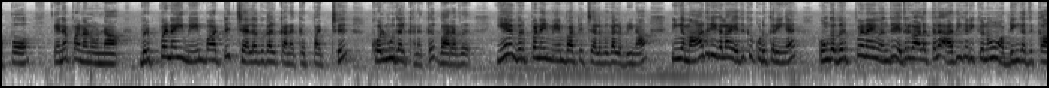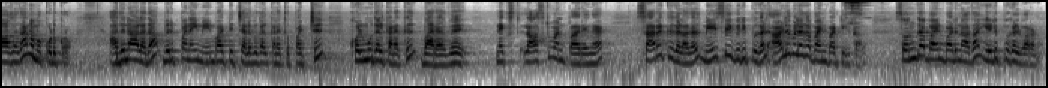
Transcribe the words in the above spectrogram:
அப்போது என்ன பண்ணணும்னா விற்பனை மேம்பாட்டு செலவுகள் கணக்கு பற்று கொள்முதல் கணக்கு வரவு. ஏன் விற்பனை மேம்பாட்டு செலவுகள் அப்படின்னா நீங்கள் மாதிரிகளாக எதுக்கு கொடுக்குறீங்க? உங்கள் விற்பனை வந்து எதிர்காலத்தில் அதிகரிக்கணும் அப்படிங்கிறதுக்காக தான் நம்ம கொடுக்குறோம். அதனால தான் விற்பனை மேம்பாட்டு செலவுகள் கணக்கு பற்று கொள்முதல் கணக்கு வரவு. நெக்ஸ்ட் லாஸ்ட் ஒன் பாருங்கள் சரக்குகள் அதாவது மேசை விரிப்புகள் அலுவலக பயன்பாட்டிற்காக. சொந்த பயன்பாடுனா தான் எடுப்புகள் வரணும்.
